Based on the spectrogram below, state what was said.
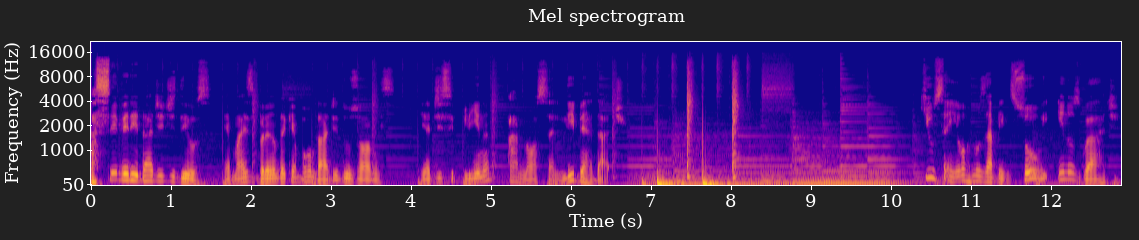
A severidade de Deus é mais branda que a bondade dos homens, e a disciplina a nossa liberdade. Que o Senhor nos abençoe e nos guarde,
